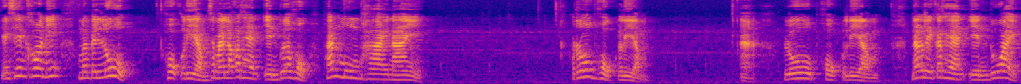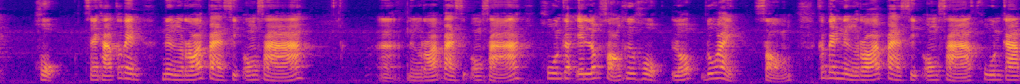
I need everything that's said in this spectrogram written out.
อย่างเช่นข้อนี้มันเป็นรูป หกเหลี่ยมใช่ไหมเราก็แทน n ด้วย6เพราะฉะนั้นมุมภายใน รูปหกเหลี่ยมอะรูปหกเหลี่ยม นักเรียนก็แทน n ด้วย6ใช่ไหมครับก็เป็น180องศาอ่า180องศา คูณกับ n ลบ2คือ6ลบด้วย2ก็เป็น180องศาคูณกับ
